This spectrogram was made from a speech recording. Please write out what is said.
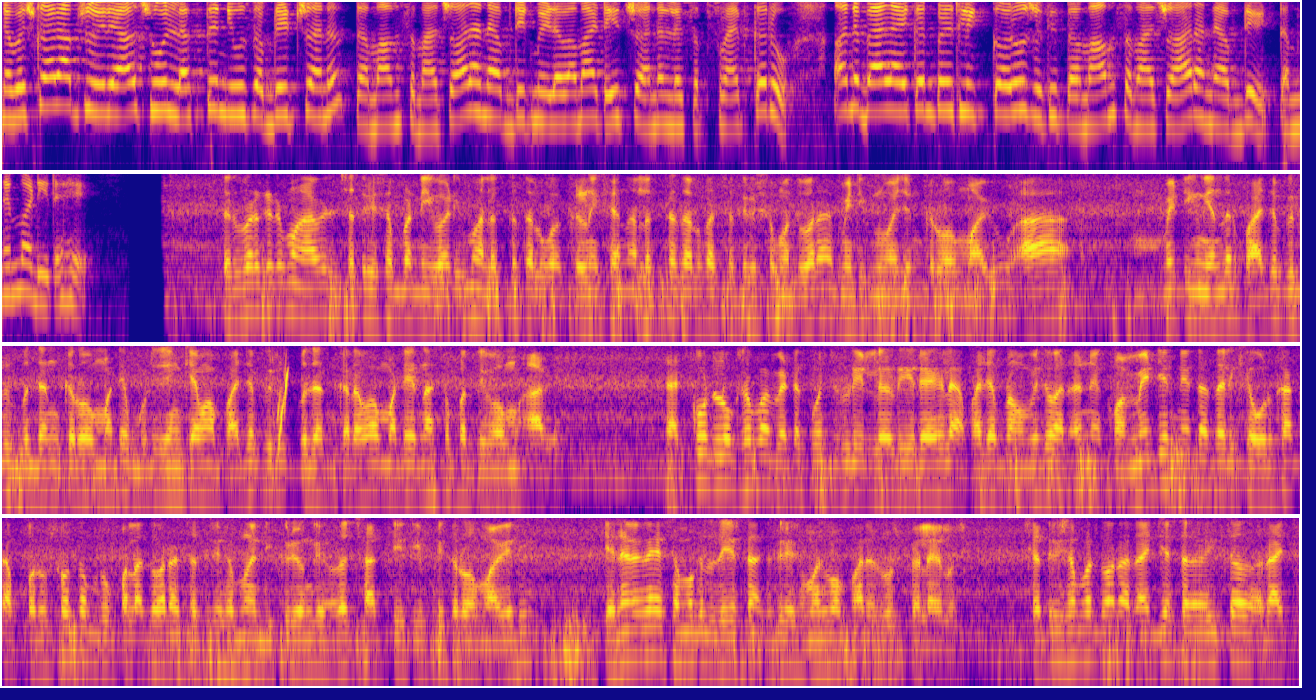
નમસ્કાર, આપ જોઈ રહ્યા છો લખત ન્યૂઝ અપડેટ ચેનલ. તમામ સમાચાર અને અપડેટ મેળવવા માટે ચેનલને સબસ્ક્રાઇબ કરો અને બેલ આઇકન પર ક્લિક કરો જેથી તમામ સમાચાર અને અપડેટ તમને મળી રહે. દરબારગઢમાં આવેલ ક્ષત્રિય સમાજની નિવાડીમાં લખતા તાલુકા કરણીશાના લખતા તાલુકા છત્રીસ સમાજ દ્વારા મિટિંગનું આયોજન કરવામાં આવ્યું. આ મિટિંગની અંદર ભાજપ વિરુદ્ધ બદન કરવા માટે મોટી સંખ્યામાં ભાજપ વિરુદ્ધ બદન કરાવવા માટેના શપથ લેવામાં આવ્યા. રાજકોટ લોકસભા બેઠક પર ચૂંટણી લડી રહેલા ભાજપના ઉમેદવાર અને કોમેડિયન નેતા તરીકે ઓળખાતા પુરુષોત્તમ રૂપાલા દ્વારા ક્ષત્રિય સમાજની દીકરીઓ અંગે અરછાતથી ટિપ્પણી કરવામાં આવી હતી. જેને લઈને સમગ્ર દેશના ક્ષત્રિય સમાજમાં ભારે રોષ ફેલાયેલો છે. ક્ષત્રિય સમાજ દ્વારા રાજ્ય સહિત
